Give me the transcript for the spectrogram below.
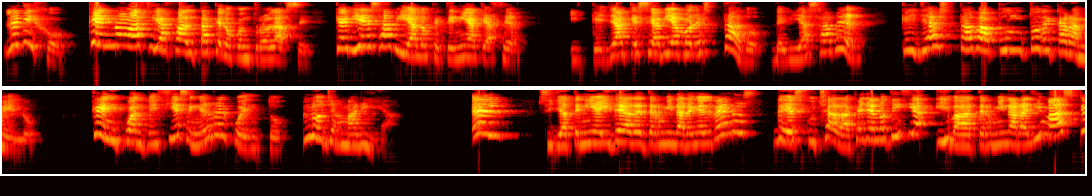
Le dijo que no hacía falta que lo controlase, que bien sabía lo que tenía que hacer, y que ya que se había molestado debía saber que ya estaba a punto de caramelo, que en cuanto hiciesen el recuento lo llamaría. Él, si ya tenía idea de terminar en el Venus, de escuchar aquella noticia iba a terminar allí más que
